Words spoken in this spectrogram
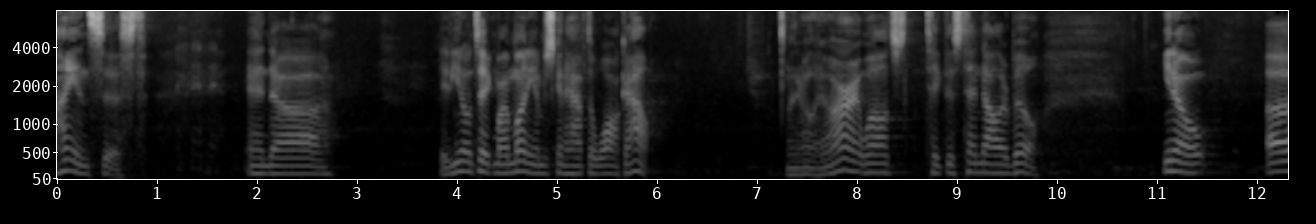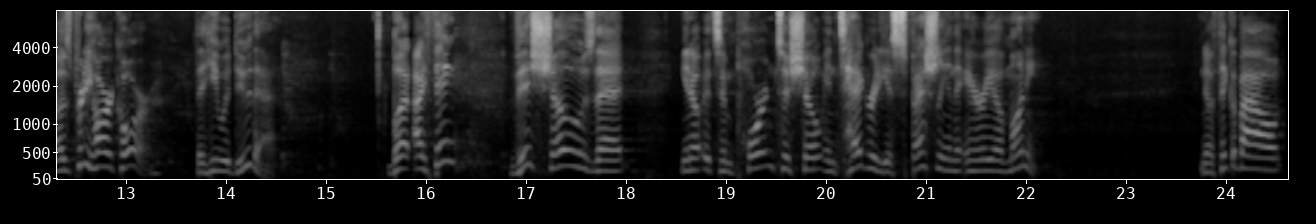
I insist. And uh, if you don't take my money, I'm just going to have to walk out. And they're like, all right, well, let's take this $10 bill. You know, uh, it was pretty hardcore that he would do that. But I think this shows that, you know, it's important to show integrity, especially in the area of money. You know, think about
